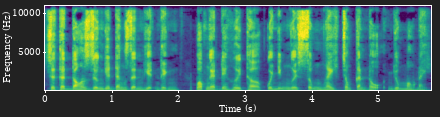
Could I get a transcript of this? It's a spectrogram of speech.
Sự thật đó dường như đang dần hiện hình, Bóp nghẹt đến hơi thở của những người sống ngay trong căn hộ nhúm máu này.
